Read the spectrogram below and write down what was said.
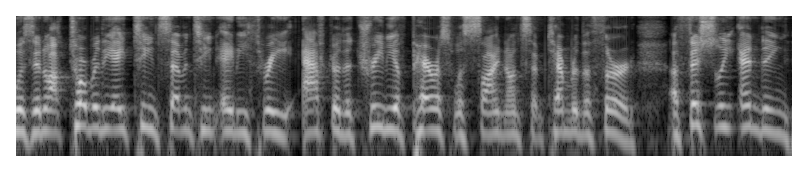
was in October the 18th, 1783, after the Treaty of Paris was signed on September the 3rd, officially ending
